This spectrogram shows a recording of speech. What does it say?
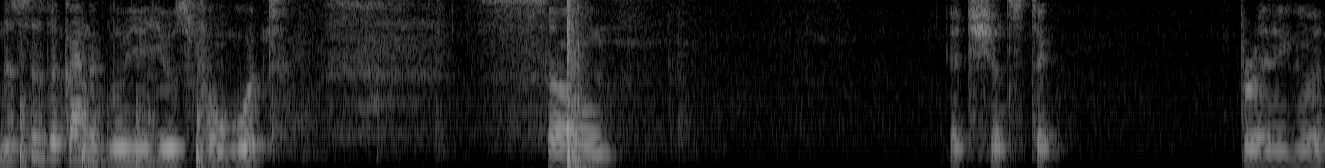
This is the kind of glue you use for wood, so it should stick pretty good.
